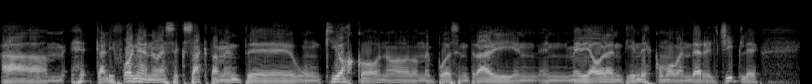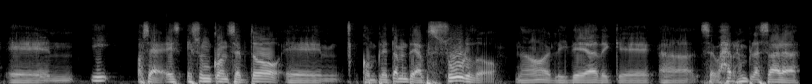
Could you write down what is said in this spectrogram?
California no es exactamente un kiosco, ¿no? Donde puedes entrar y en, media hora entiendes cómo vender el chicle. Eh, y o sea, es, un concepto eh, completamente absurdo, ¿no? La idea de que ah, se va a reemplazar a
